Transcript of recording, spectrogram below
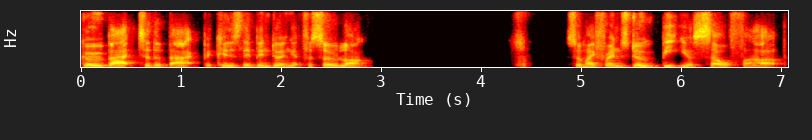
go back to the back because they've been doing it for so long. So, my friends, don't beat yourself up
